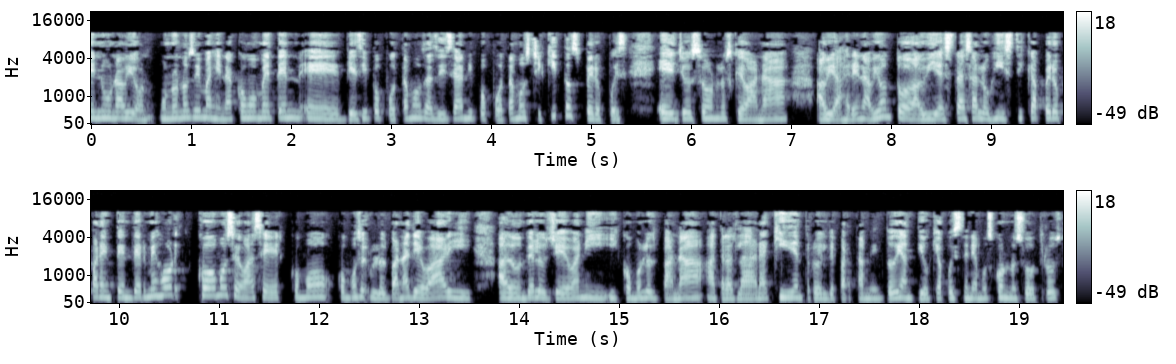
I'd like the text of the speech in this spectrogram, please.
en un avión. Uno no se imagina cómo meten 10 eh, hipopótamos, así sean hipopótamos chiquitos, pero pues ellos son los que van a, viajar en avión. Todavía está esa logística, pero para entender mejor cómo se va a hacer, cómo, cómo se, los van a llevar y a dónde los llevan y, cómo los van a, trasladar aquí dentro del departamento de Antioquia, pues tenemos con nosotros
